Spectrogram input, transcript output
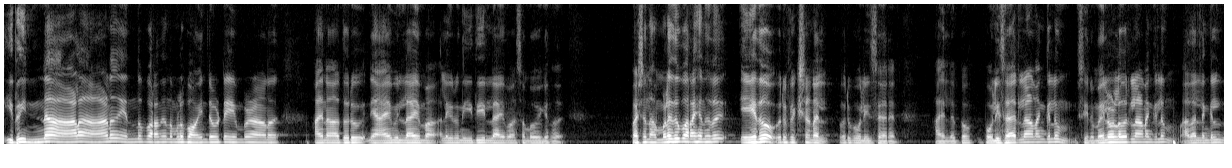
ഇത് ഇന്ന ആളാണ് എന്ന് പറഞ്ഞ് നമ്മൾ പോയിന്റ് ഔട്ട് ചെയ്യുമ്പോഴാണ് അതിനകത്തൊരു ന്യായമില്ലായ്മ അല്ലെങ്കിൽ ഒരു നീതിയില്ലായ്മ സംഭവിക്കുന്നത്. പക്ഷെ നമ്മളിത് പറയുന്നത് ഏതോ ഒരു ഫിക്ഷണൽ ഒരു പോലീസുകാരൻ. അതിലിപ്പോൾ പോലീസുകാരിലാണെങ്കിലും സിനിമയിലുള്ളവരിലാണെങ്കിലും അതല്ലെങ്കിൽ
